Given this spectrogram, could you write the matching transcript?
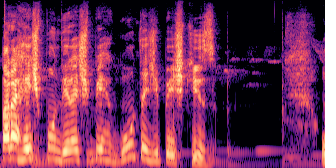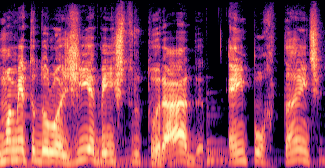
para responder às perguntas de pesquisa. Uma metodologia bem estruturada é importante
